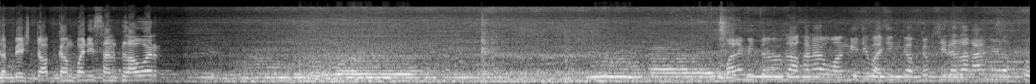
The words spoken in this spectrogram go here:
The best of company sunflower तुम्हाला मित्रांनो दाखवणार वांगीची भाजी गपगप शिऱ्याचा काय मिळत असतो.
